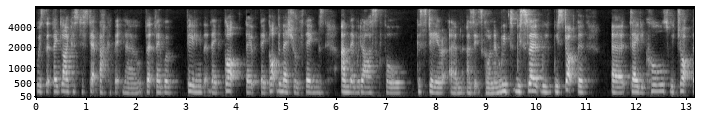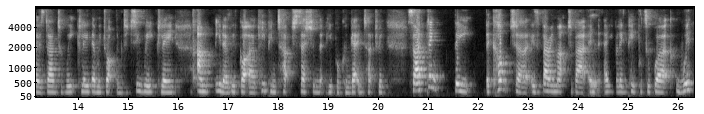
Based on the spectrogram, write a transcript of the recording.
was that they'd like us to step back a bit now, that they were feeling that they'd got they, they got the measure of things and they would ask for steer um, as it's gone. And we we slow we we stopped the uh, daily calls. We dropped those down to weekly. Then we dropped them to two weekly. And you know we've got a keep in touch session that people can get in touch with. So I think the the culture is very much about enabling people to work with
